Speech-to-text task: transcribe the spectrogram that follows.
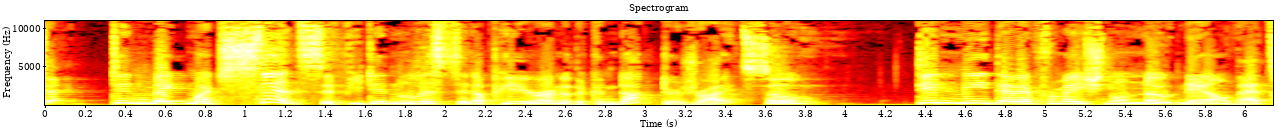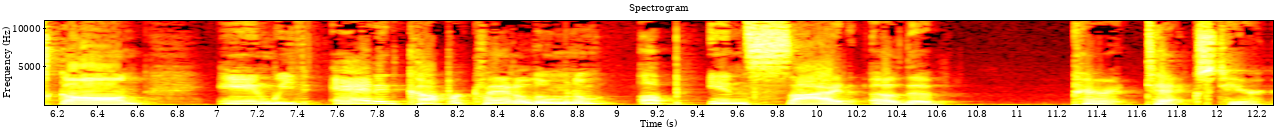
that didn't make much sense if you didn't list it up here under the conductors, right? So didn't need that informational note now. That's gone. And we've added copper clad aluminum up inside of the parent text here.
